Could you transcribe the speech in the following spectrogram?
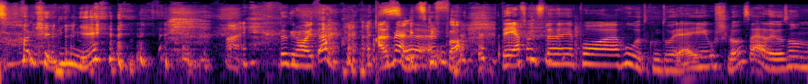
som dere ringer? Nei. Dere har ikke det? Nei, det ble jeg litt skuffa. Det er faktisk det På hovedkontoret i Oslo så er det jo sånn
